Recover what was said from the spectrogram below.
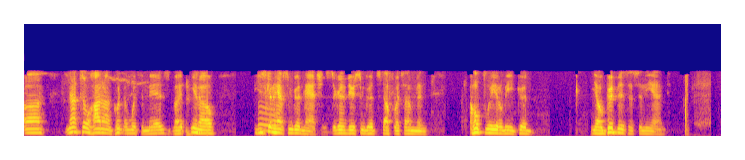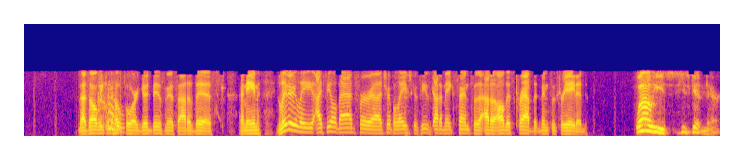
uh, not so hot on putting them with the Miz, but you know, he's going to have some good matches. They're going to do some good stuff with them, and hopefully it'll be good. You know, good business in the end. That's all we can Oh. hope for. Good business out of this. I mean, literally, I feel bad for uh, Triple H because he's got to make sense of, out of all this crap that Vince has created. Well, he's he's getting there.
